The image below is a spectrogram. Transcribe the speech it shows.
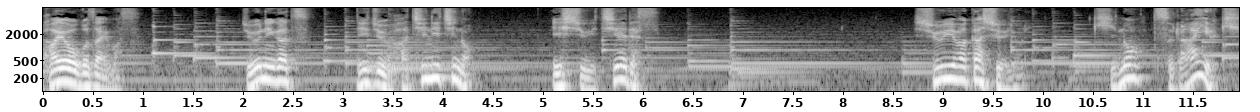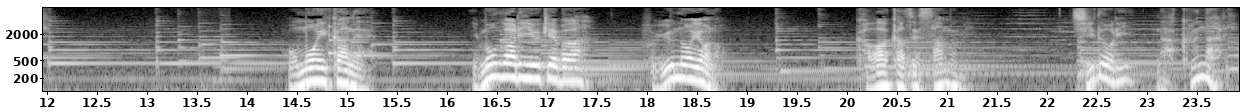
おはようございます。12月28日の一首一会です。周囲和歌集より「気のつらい雪」思いかね芋狩り行けば冬の夜の。川風寒み千鳥泣くなり。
